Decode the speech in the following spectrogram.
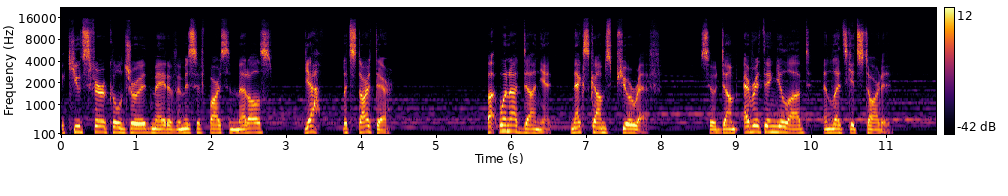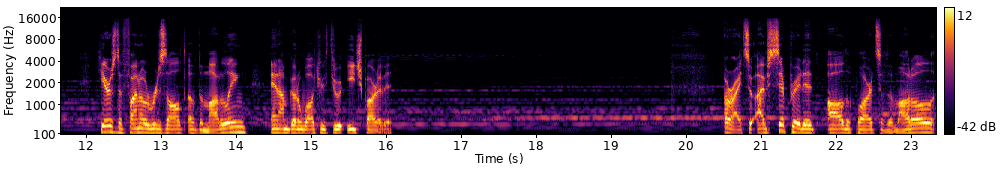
A cute spherical droid made of emissive parts and metals? Yeah, let's start there. But we're not done yet. Next comes PureRef. So dump everything you loved and let's get started. Here's the final result of the modeling, and I'm going to walk you through each part of it. Alright, so I've separated all the parts of the model,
